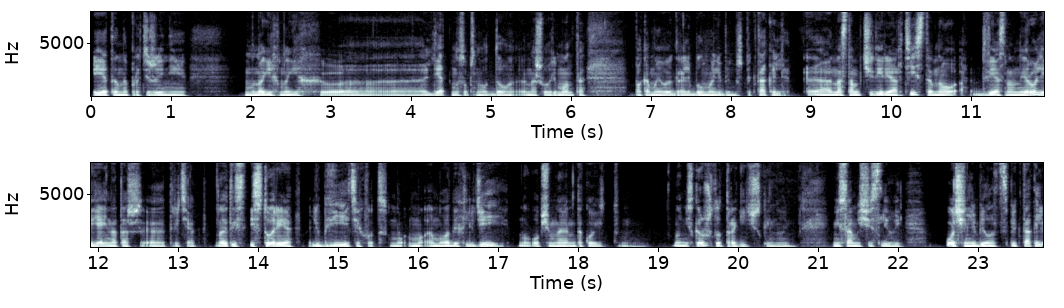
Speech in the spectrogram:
и это на протяжении многих-многих э, лет, ну, собственно, вот до нашего ремонта, пока мы его играли, был мой любимый спектакль. Э, нас там четыре артиста, но две основные роли, я и Наташа э, Третьяк. Но это история любви этих вот молодых людей. Ну, в общем, наверное, такой, ну, не скажу, что трагической, но не самый счастливый. Очень любил этот спектакль.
